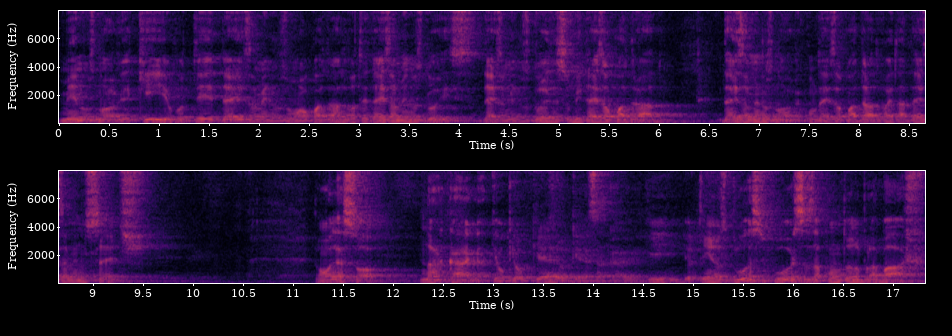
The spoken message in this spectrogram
Menos 9 aqui, eu vou ter 10 a menos 1 ao quadrado, vou ter 10 a menos 2. 10 a menos 2 é subir 10 ao quadrado. 10 a menos 9 com 10 ao quadrado vai dar 10 a menos 7. Então olha só, na carga, que é o que eu quero, que é essa carga aqui, eu tenho as duas forças apontando para baixo.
